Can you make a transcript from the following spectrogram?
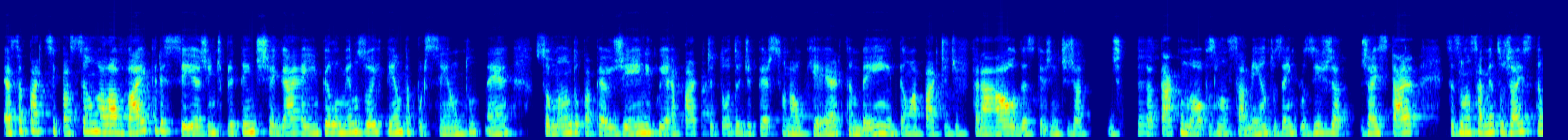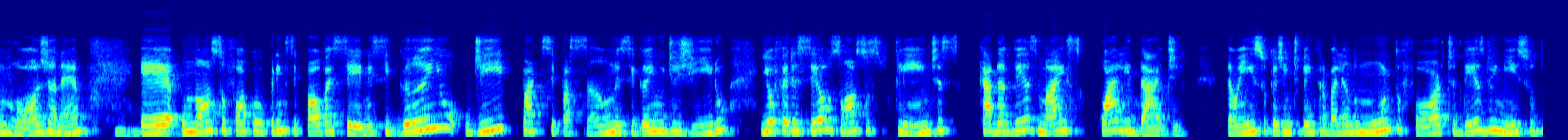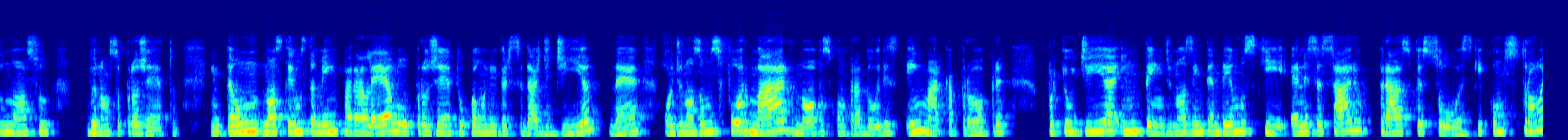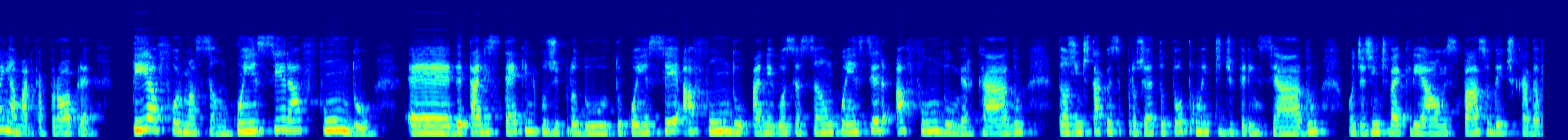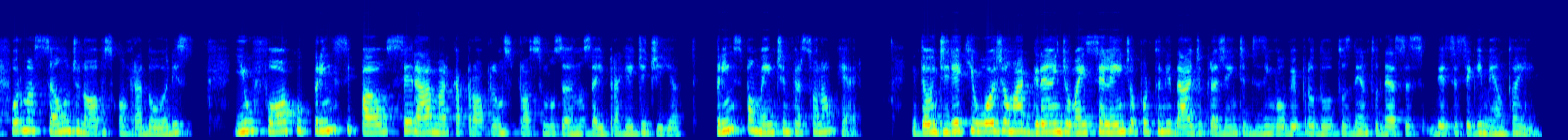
Essa participação ela vai crescer, a gente pretende chegar aí em pelo menos 80%, né? Somando o papel higiênico e a parte toda de personal care também, então a parte de fralda fraldas, que a gente já já está com novos lançamentos, é, inclusive já, já está, esses lançamentos já estão em loja, né? Uhum. É, o nosso foco principal vai ser nesse ganho de participação, nesse ganho de giro e oferecer aos nossos clientes cada vez mais qualidade. Então, é isso que a gente vem trabalhando muito forte desde o início do nosso do nosso projeto. Então, nós temos também em paralelo o projeto com a Universidade Dia, né, onde nós vamos formar novos compradores em marca própria, porque o Dia entende, nós entendemos que é necessário para as pessoas que constroem a marca própria ter a formação, conhecer a fundo é, detalhes técnicos de produto, conhecer a fundo a negociação, conhecer a fundo o mercado. Então, a gente está com esse projeto totalmente diferenciado, onde a gente vai criar um espaço dedicado à formação de novos compradores e o foco principal será a marca própria nos próximos anos aí para a Rede Dia, principalmente em personal care. Então, eu diria que hoje é uma grande, uma excelente oportunidade para a gente desenvolver produtos dentro dessas, desse segmento aí.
